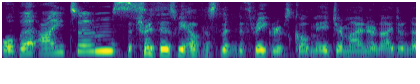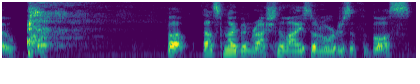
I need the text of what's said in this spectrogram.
other items. The truth is, we have them split into three groups called major, minor, and I don't know. but that's now been rationalised on orders of the boss.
